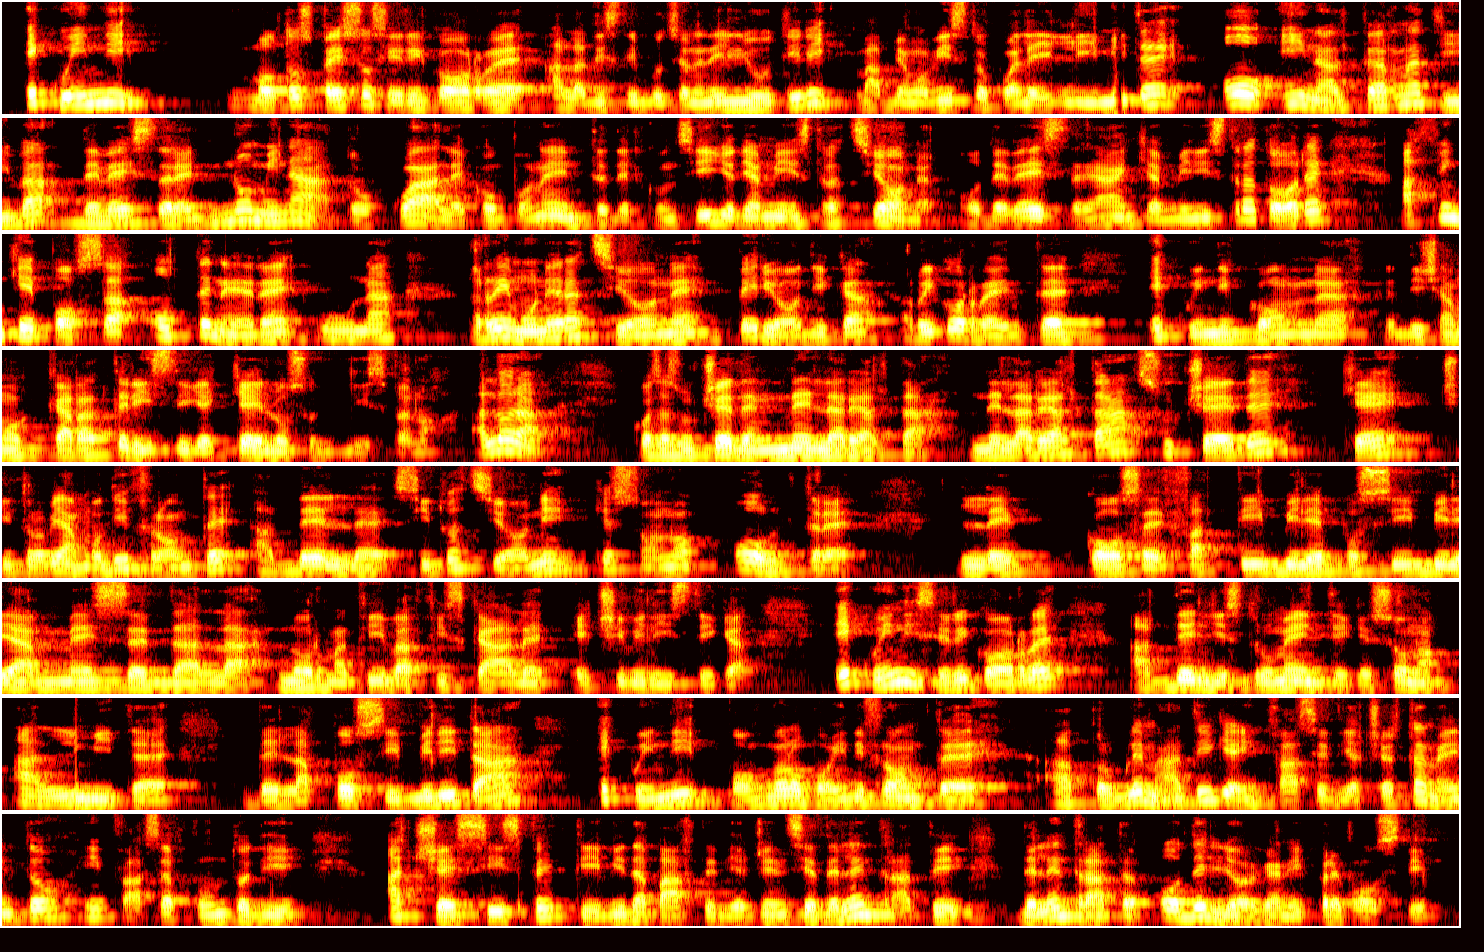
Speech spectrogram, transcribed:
e quindi molto spesso si ricorre alla distribuzione degli utili, ma abbiamo visto qual è il limite, o in alternativa deve essere nominato quale componente del consiglio di amministrazione o deve essere anche amministratore affinché possa ottenere una remunerazione periodica, ricorrente e quindi con diciamo, caratteristiche che lo soddisfano. Allora, cosa succede nella realtà? Nella realtà succede che ci troviamo di fronte a delle situazioni che sono oltre le cose fattibili e possibili ammesse dalla normativa fiscale e civilistica e quindi si ricorre a degli strumenti che sono al limite della possibilità e quindi pongono poi di fronte a problematiche in fase di accertamento, in fase appunto di accessi ispettivi da parte di agenzie delle entrate, delle entrate o degli organi preposti.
